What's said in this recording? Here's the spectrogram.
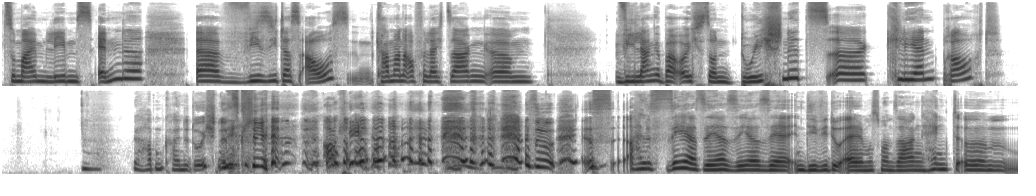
zu meinem Lebensende? Äh, wie sieht das aus? Kann man auch vielleicht sagen, ähm, wie lange bei euch so ein Durchschnittsklient äh, braucht? Wir haben keine Durchschnittsklienten. okay. also ist alles sehr, sehr, sehr, sehr individuell, muss man sagen. Hängt ähm,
